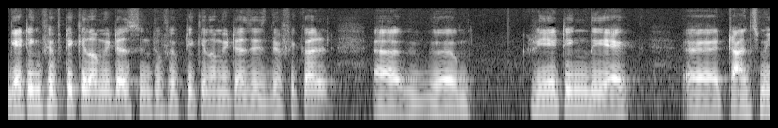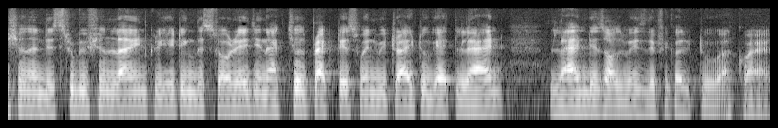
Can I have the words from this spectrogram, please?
getting 50 kilometers into 50 kilometers is difficult. Uh, creating the uh, transmission and distribution line, creating the storage. In actual practice, when we try to get land, land is always difficult to acquire.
